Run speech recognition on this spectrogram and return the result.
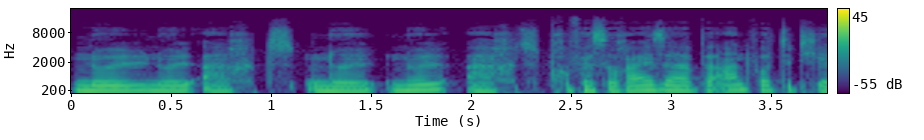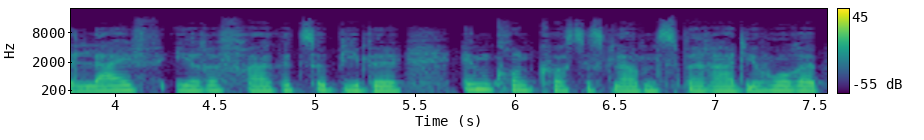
008 008. Professor Reiser beantwortet hier live Ihre Frage zur Bibel im Grundkurs des Glaubens bei Radio Horeb.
